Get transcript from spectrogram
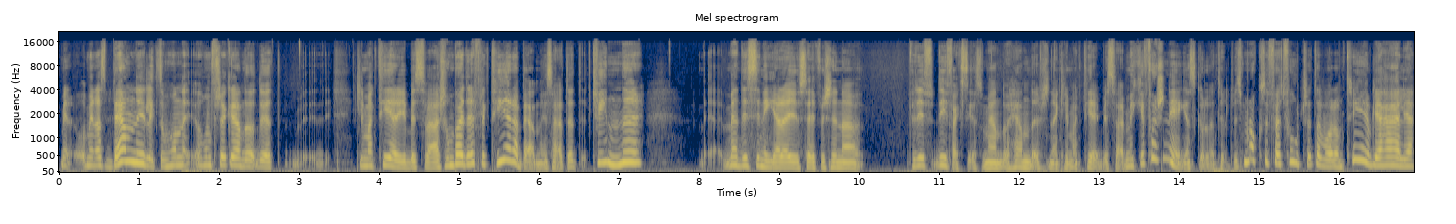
Men, och medan Benny liksom, hon, hon försöker ändå, du vet, klimakteriebesvär, så hon började reflektera Benny så här att, att kvinnor medicinerar ju sig för sina för det, det är faktiskt det som ändå händer för sina klimakteriebesvär. Mycket för sin egen skull naturligtvis, men också för att fortsätta vara de trevliga, härliga,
